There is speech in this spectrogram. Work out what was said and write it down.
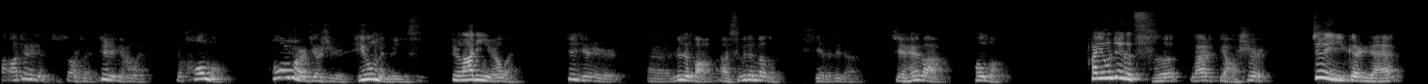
啊，这是 sorry，这是原文，就 homo，homo 就是 human 的意思。”这是拉丁原文，这就是呃瑞登堡呃斯威登堡写的这个 Jehovah Homo，他用这个词来表示这一个人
